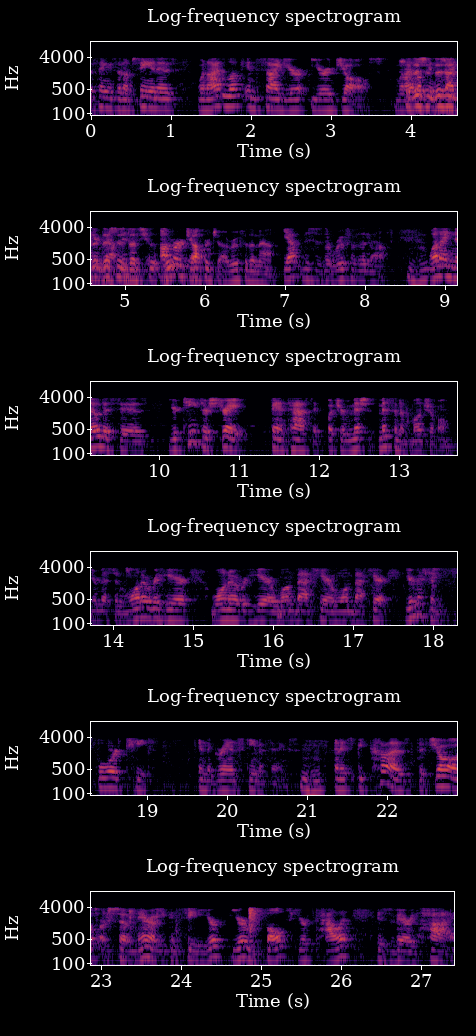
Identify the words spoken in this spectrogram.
the things that I'm seeing is when I look inside your your jaws, when So I this look is, this is, the- mouth, this the. is the upper roo- jaw. Upper jaw, roof of the mouth. Yep, this is the roof of the mouth. Mhm. What I notice is your teeth are straight, fantastic, but you're miss- missing a bunch of them. You're missing one over here, one over here, one back here, and one back here. You're missing four teeth in the grand scheme of things. Mhm. And it's because the jaws are so narrow, you can see your, your vault, your palate is very high.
